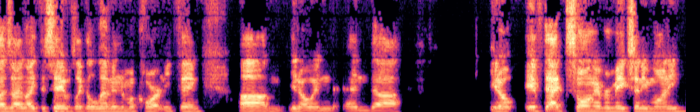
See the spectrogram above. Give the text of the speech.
as I like to say, it was like a Lennon and McCartney thing. Um, you know, and and uh, you know, if that song ever makes any money,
